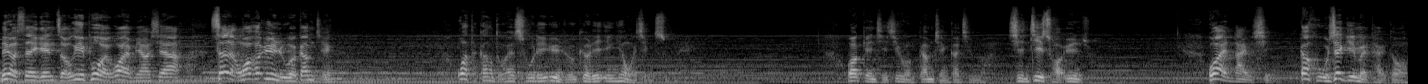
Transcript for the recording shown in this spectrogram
你又生言造语破坏我的名声，伤人我甲韵如的感情。我逐工都爱处理韵如叫你影响的情绪。我坚持这份感情到今嘛，甚至娶韵如，我的耐心甲负责任的态度，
